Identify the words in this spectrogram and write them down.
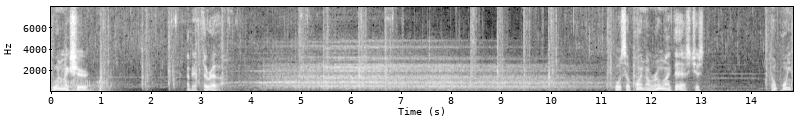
Do want to make sure I bet thorough. What's the point in a room like this? Just no point?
